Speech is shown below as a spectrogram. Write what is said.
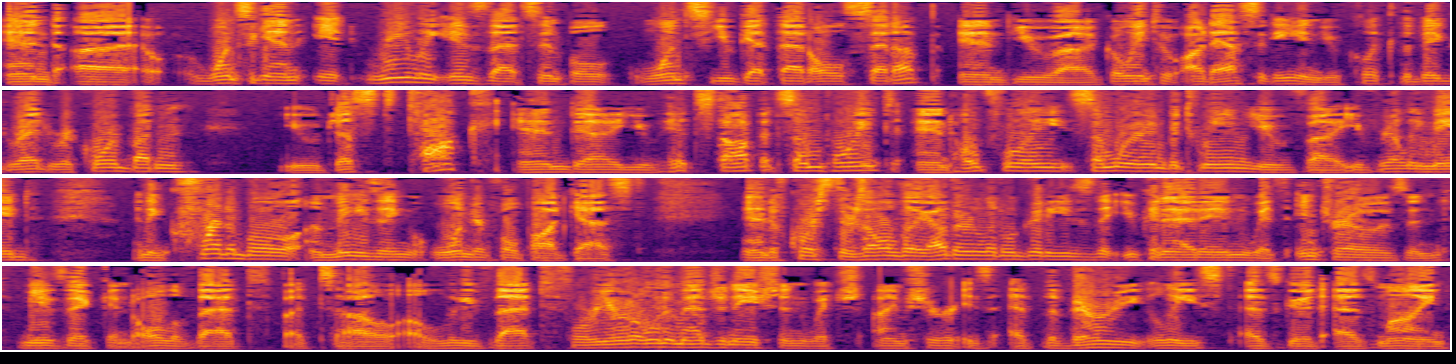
And uh, once again, it really is that simple. Once you get that all set up and you uh, go into Audacity and you click the big red record button, you just talk and uh, you hit stop at some point, and hopefully somewhere in between, you've uh, you've really made an incredible, amazing, wonderful podcast. And of course, there's all the other little goodies that you can add in with intros and music and all of that. But I'll, I'll leave that for your own imagination, which I'm sure is at the very least as good as mine.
